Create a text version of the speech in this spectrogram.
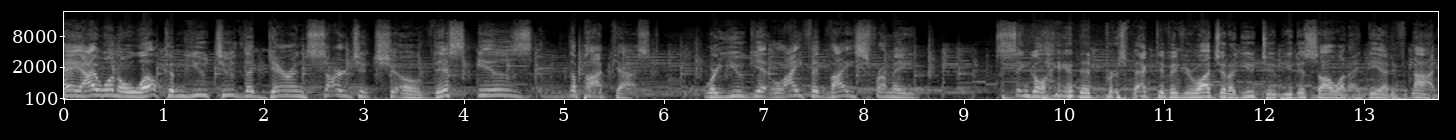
Hey, I want to welcome you to the Darin Sargent Show. This is the podcast where you get life advice from a single handed perspective. If you're watching on YouTube, you just saw what I did. If not,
